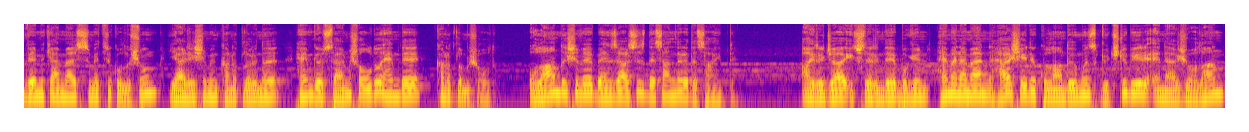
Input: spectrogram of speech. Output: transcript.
ve mükemmel simetrik oluşum yerleşimin kanıtlarını hem göstermiş oldu hem de kanıtlamış oldu. Olağan dışı ve benzersiz desenlere de sahipti. Ayrıca içlerinde bugün hemen hemen her şeyde kullandığımız güçlü bir enerji olan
